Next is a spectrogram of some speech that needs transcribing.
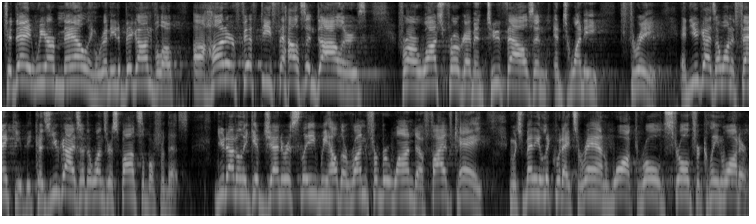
Today we are mailing, we're going to need a big envelope, $150,000 for our WASH program in 2023. And you guys, I want to thank you because you guys are the ones responsible for this. You not only give generously, we held a run for Rwanda, 5K, in which many liquidates ran, walked, rolled, strolled for clean water.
